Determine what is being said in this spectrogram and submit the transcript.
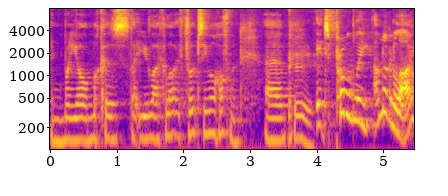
and one of your muckers that you like a lot, Philip Seymour Hoffman. Um, Hmm. It's probably I'm not going to lie.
